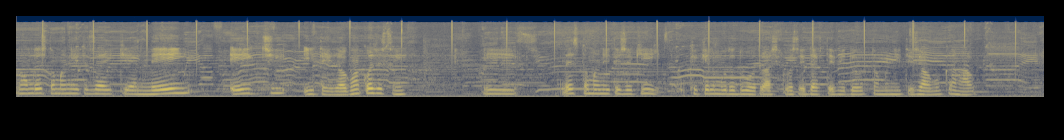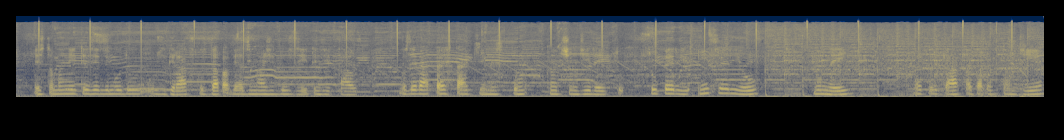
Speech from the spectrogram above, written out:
O nome desse tomando itens aí que é Ney 8 itens, alguma coisa assim. E nesse Tomanitas aqui, o que, que ele muda do outro? Acho que você deve ter visto outro Tomanitas em algum canal. Esse Tomanitas ele muda os gráficos, dá pra ver as imagens dos itens e tal. Você vai apertar aqui nesse cantinho direito superior, inferior, no meio. Vai clicar, vai estar botando dia,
